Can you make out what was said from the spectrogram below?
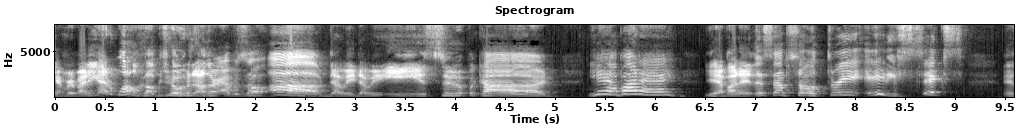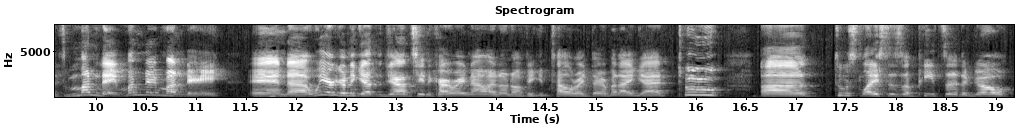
everybody, and welcome to another episode of WWE Supercard. Yeah, buddy. Yeah, buddy. This episode 386. It's Monday, Monday, Monday. And uh, we are going to get the John Cena card right now. I don't know if you can tell right there, but I got two uh, two slices of pizza to go,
